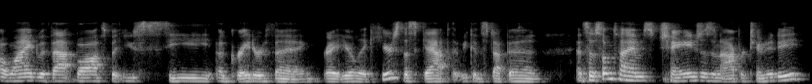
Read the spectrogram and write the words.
aligned with that boss, but you see a greater thing, right? You're like, here's this gap that we could step in. And so sometimes change is an opportunity.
